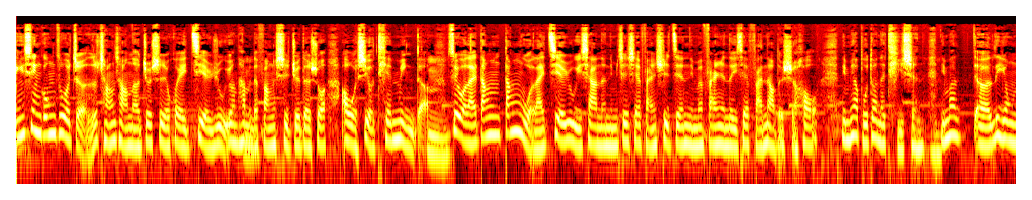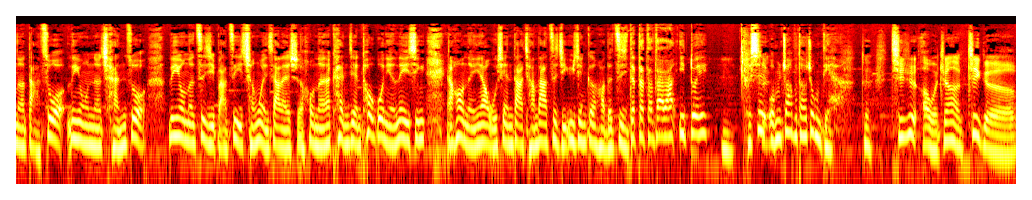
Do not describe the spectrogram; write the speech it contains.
灵性工作者常常呢，就是会介入，用他们的方式，觉得说，哦，我是有天命的，嗯，所以我来当当我来介入一下呢，你们这些凡世间、你们凡人的一些烦恼的时候，你们要不断的提升，你们呃。利用呢打坐，利用呢禅坐，利用呢自己把自己沉稳下来的时候呢，要看见透过你的内心，然后呢要无限大强大自己，遇见更好的自己，哒哒哒哒哒一堆。嗯，可是我们抓不到重点。对，其实啊，我知道这个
